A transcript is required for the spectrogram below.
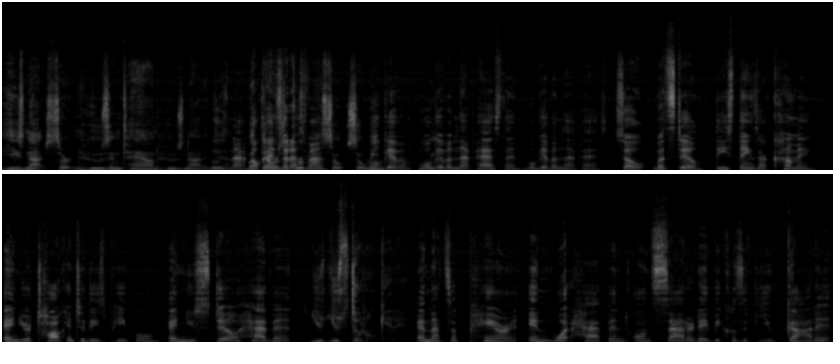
He's not certain who's in town, who's not in Who's town. not? But okay, there was so a group fine. of us. So so we we'll give him we'll we- give him that pass then. We'll give him that pass. So, but still, these things are coming, and you're talking to these people, and you still haven't you you still don't get it, and that's apparent in what happened on Saturday. Because if you got it,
